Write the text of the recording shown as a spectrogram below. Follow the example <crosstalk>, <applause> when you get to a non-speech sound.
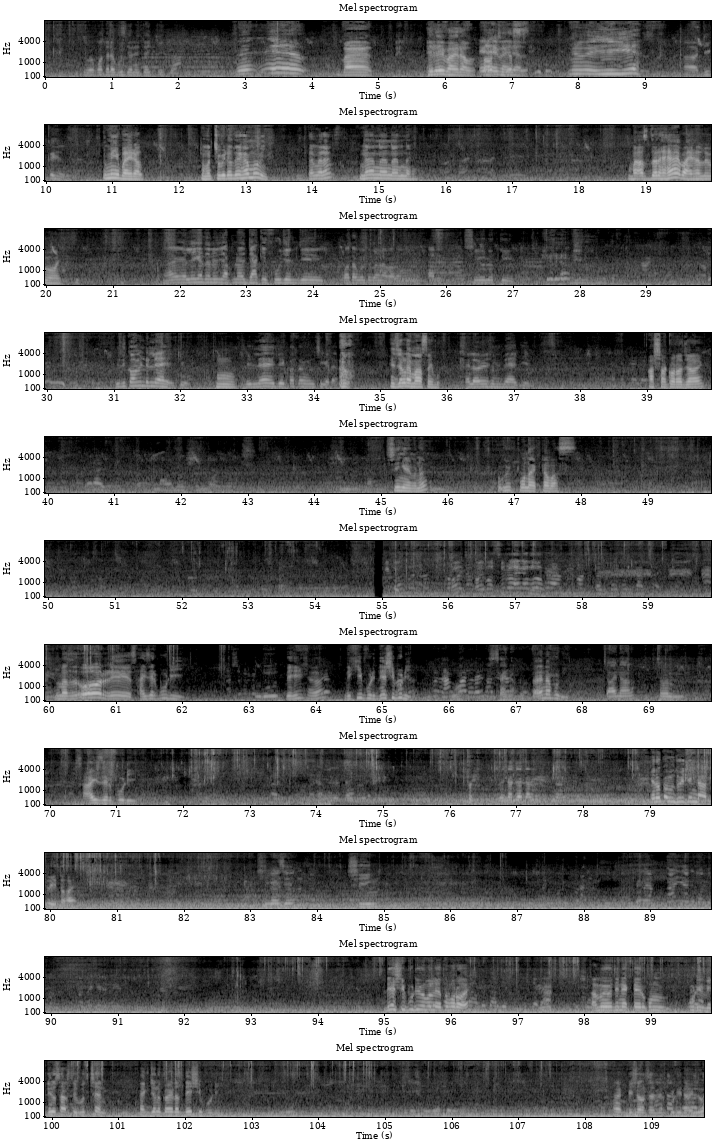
তোমার কথাটা বুঝে নি তাই কি কর? ব্যাস এটাই ভাইরাল এটাই ভাইরাল ইয়ে। ঠিক কইছো তুমি ভাইরাল তোমার ছবিটা দেখাম আমি? ক্যামেরা না না না না। মাছ ধরে হ্যাঁ ভাইরাল হয় হ্যাঁ লেগে দেন যে আপনারা যাকে খুঁজেন যে কথা বলতে পারে না ভালো আর সে হলো কে? যদি কমেন্টে লেহে কেউ হুম। লেহে যে কথা বলছি কেটা। এই জালটায় মাছ আইব। হ্যালো এরকম দেখা দিয়ে। আশা করা যায়। সিং আইব না? ওই পোনা একটা মাছ। মাছ- ও রে সাইজের পুডি দেখি হ্যাঁ দেখি পুডি দেশি পুডি তাই না পুডি চায় না চল সাইজের পুডি দেখা যাক। এরকম দুই তিনটা আসলেই তো হয়। ঠিক আছে শিং। দেশি পুডিও বলে এত বড় হয়। আমি ওই দিন একটা এরকম পুটির ভিডিও ছাড়ছি, বুঝছেন? একজন কয়, এটা দেশি পুটি হ্যাঁ বিশাল সাইজের পুটিটা হইল।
